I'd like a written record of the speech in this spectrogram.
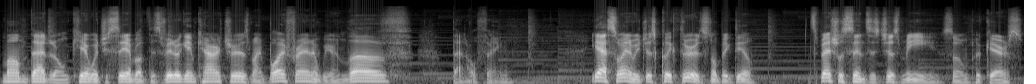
Mom, Dad, I don't care what you say about this video game character, is my boyfriend and we're in love. That whole thing. Yeah, so anyway, just click through, it's no big deal. Especially since it's just me, so who cares?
